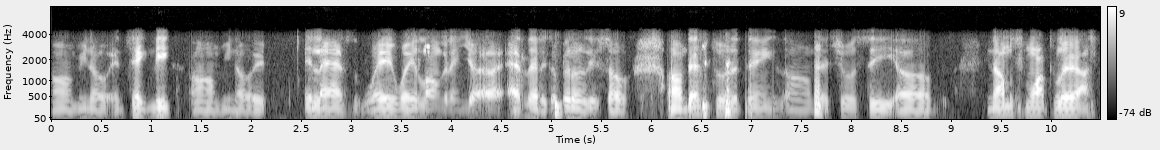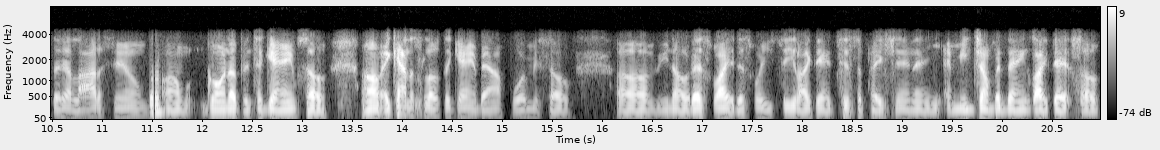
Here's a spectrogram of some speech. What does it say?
um, you know, and technique, um, you know, it it lasts way way longer than your uh, athletic ability. So, um, that's two of the things um, that you'll see. Uh, you know, I'm a smart player. I study a lot of film um, going up into games, so um, it kind of slows the game down for me. So, um, you know, that's why that's where you see like the anticipation and, and me jumping things like that. So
